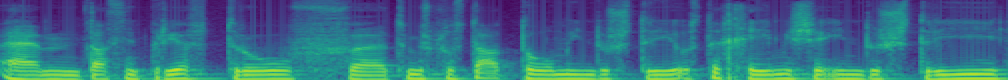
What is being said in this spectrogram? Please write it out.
Ähm, da sind Berufe drauf, äh, zum Beispiel aus der Atomindustrie, aus der chemischen Industrie,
